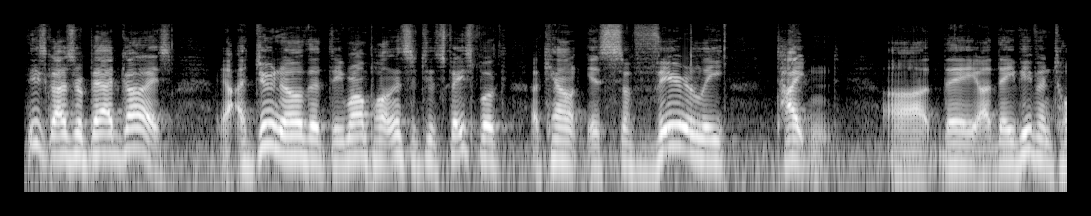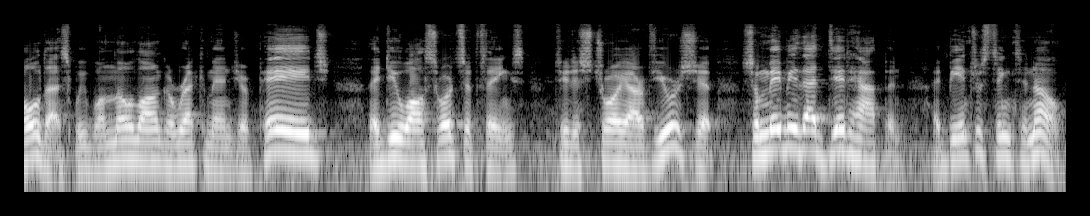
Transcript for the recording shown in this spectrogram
these guys are bad guys. I do know that the Ron Paul Institute's Facebook account is severely tightened. Uh, they, uh, they've even told us we will no longer recommend your page. They do all sorts of things to destroy our viewership. So maybe that did happen. It'd be interesting to know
